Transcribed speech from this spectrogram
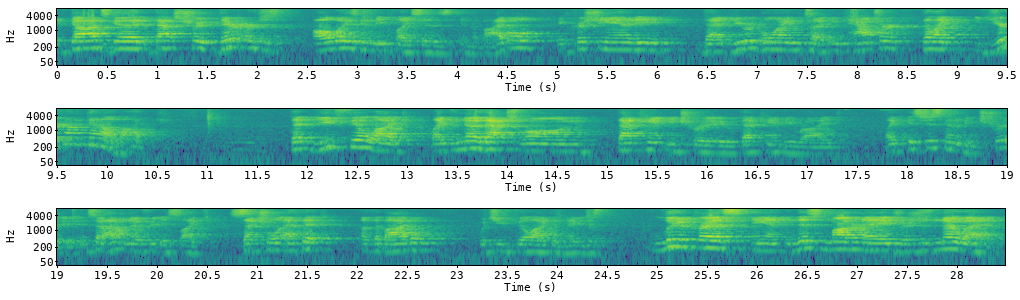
if God's good, if that's true, there are just always going to be places in the Bible, in Christianity, that you're going to encounter that like you're not going to like. That you feel like like no that's wrong, that can't be true, that can't be right. Like it's just going to be true. And so I don't know if it's like sexual ethic of the Bible, which you feel like is maybe just ludicrous and in this modern age there's just no way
